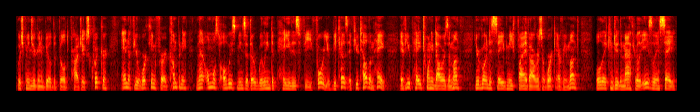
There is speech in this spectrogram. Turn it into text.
which means you're going to be able to build projects quicker. And if you're working for a company, then that almost always means that they're willing to pay this fee for you. Because if you tell them, hey, if you pay $20 a month, you're going to save me five hours of work every month, well, they can do the math really easily and say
